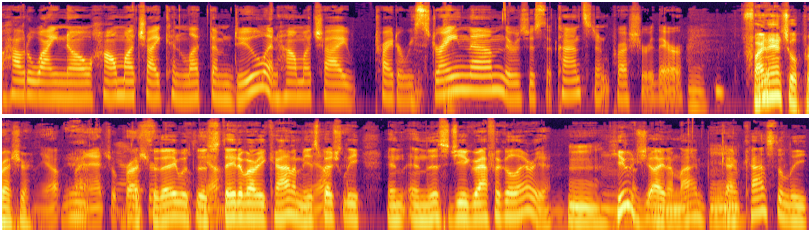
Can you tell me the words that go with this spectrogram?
how do I know how much I can let them do and how much I try to restrain them. There's just a constant pressure there. Financial pressure. Yep. Yeah. Financial Yeah. pressure. Today, with the Yeah. state of our economy, especially in, in this geographical area, Mm. huge item. I'm, I'm constantly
